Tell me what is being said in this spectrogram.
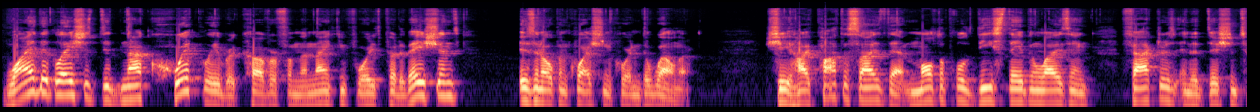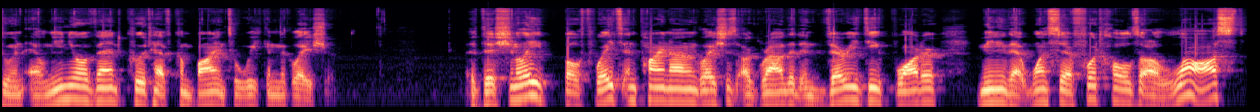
Why the glaciers did not quickly recover from the 1940s perturbations is an open question, according to Wellner. She hypothesized that multiple destabilizing factors, in addition to an El Nino event, could have combined to weaken the glacier. Additionally, both Thwaites and Pine Island glaciers are grounded in very deep water, meaning that once their footholds are lost,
